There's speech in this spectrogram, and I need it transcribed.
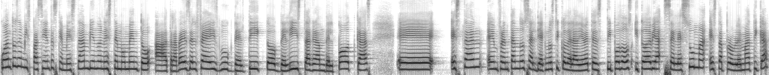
cuántos de mis pacientes que me están viendo en este momento a través del Facebook, del TikTok, del Instagram, del podcast, eh, están enfrentándose al diagnóstico de la diabetes tipo 2 y todavía se les suma esta problemática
